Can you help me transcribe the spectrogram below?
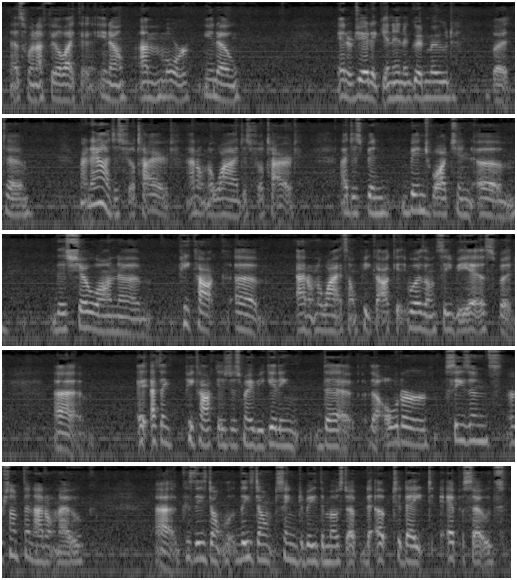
that's when I feel like uh, you know I'm more you know energetic and in a good mood. But um, right now I just feel tired. I don't know why I just feel tired I just been binge watching um, this show on uh, Peacock. Uh, I don't know why it's on Peacock. It was on CBS, but uh, I think Peacock is just maybe getting the the older seasons or something. I don't know because uh, these don't these don't seem to be the most up up to date episodes.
